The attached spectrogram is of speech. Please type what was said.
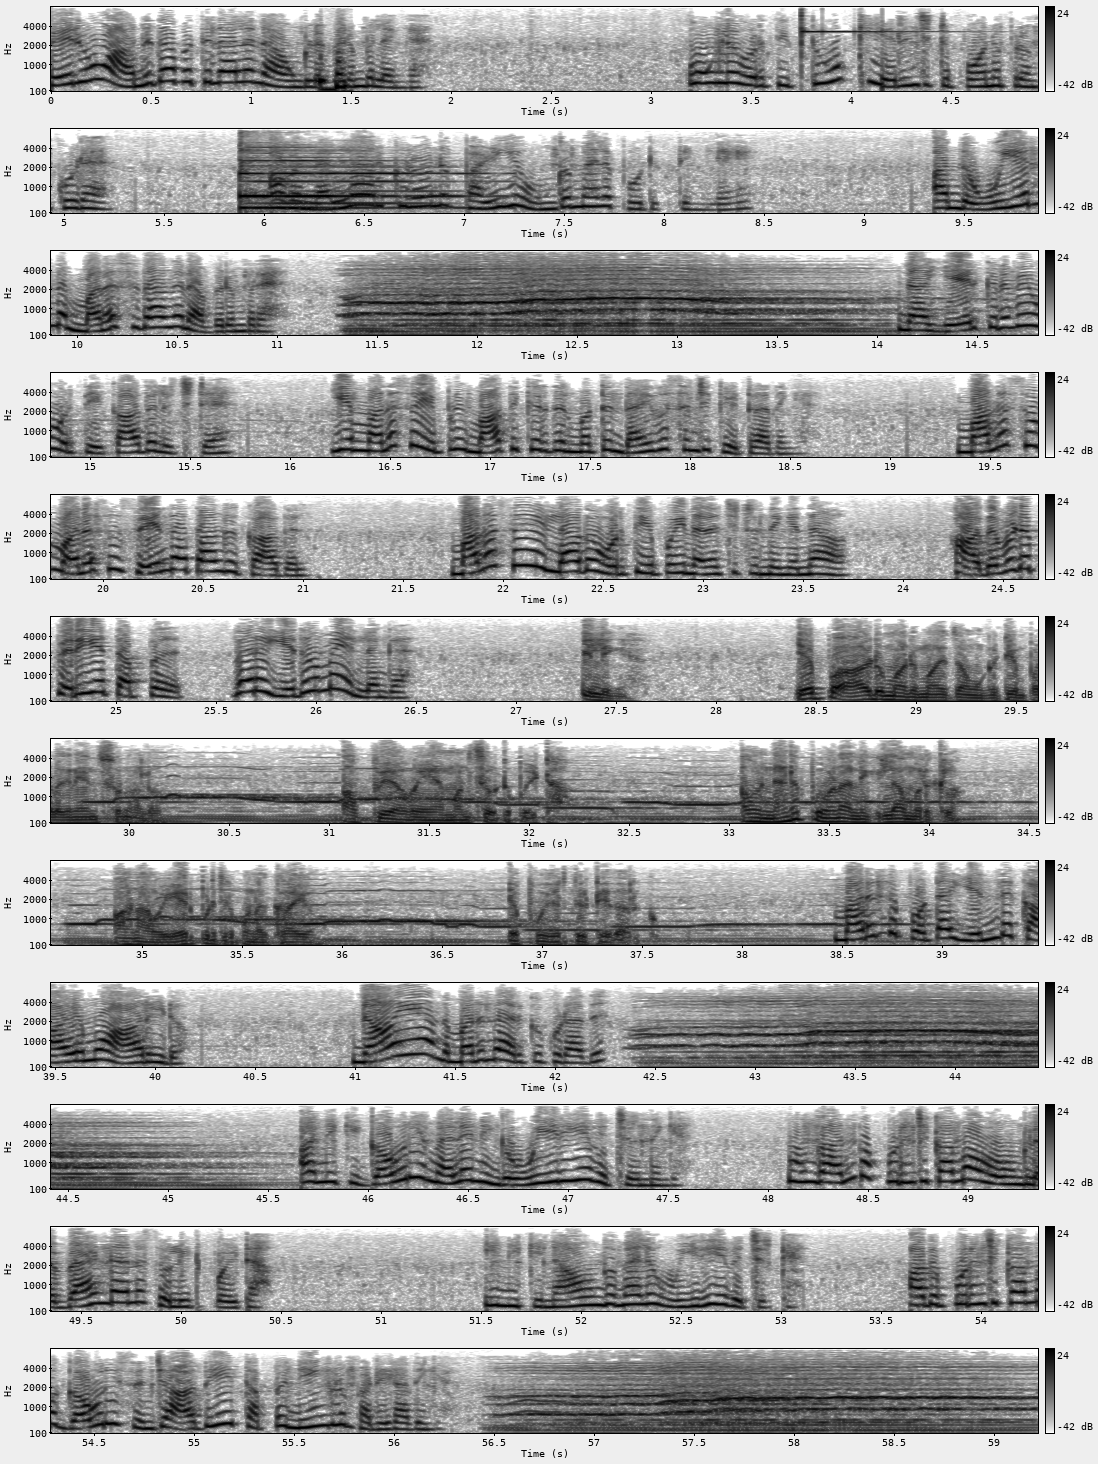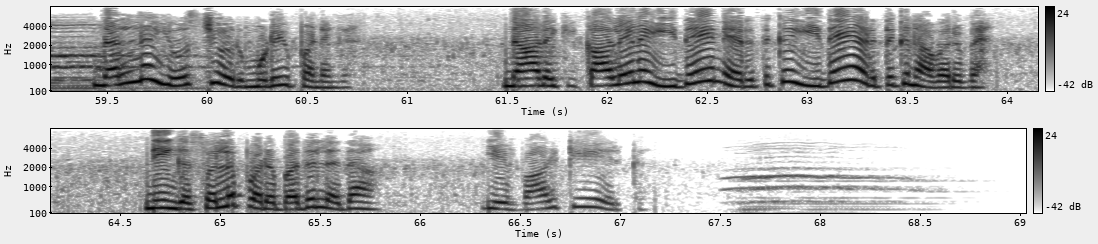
வெறும் அனுதாபத்தினால நான் உங்களை விரும்பலைங்க. உங்களை ஒருத்தி தூக்கி எரிஞ்சிட்டு போனப்புறம் கூட அவன் நல்லா இருக்கணும்னு பழிய உங்க மேல போட்டுக்கிட்டீங்களே. அந்த உயர்ந்த மனசுதாங்க நான் விரும்புறேன். நான் ஏற்கனவே ஒருத்தியை காதலிச்சிட்டேன். என் மனசை எப்படி மாத்திக்கிறதுன்னு மட்டும் தயவு செஞ்சு கேட்டுறாதீங்க. மனசும் மனசும் சேர்ந்தா தாங்க காதல். மனசே இல்லாத ஒருத்திய போய் நினைச்சிட்டு இருந்தீங்கன்னா அதை விட பெரிய தப்பு வேற எதுவுமே இல்லைங்க. இல்லைங்க. எப்போ ஆடு மாடு மாதிரி தான் உங்ககிட்டயும் பழகினேன்னு சொன்னாலும் அப்பயே அவன் என் மனசை விட்டு போயிட்டான். அவன் நினப்பு வேணா அன்னைக்கு இல்லாம இருக்கலாம். ஆனா அவன் ஏற்படுத்தி பண்ண காயம் எப்போ இருந்துட்டே தான் இருக்கும். மருந்து போட்டா எந்த காயமும் ஆறிடும். நான் ஏன் அந்த மருந்தா இருக்க கூடாது? அன்னைக்கு கௌரி மேல நீங்க உயிரியே வச்சிருந்தீங்க. உங்க அன்பை புரிஞ்சுக்காம அவ உங்களை வேண்டான்னு சொல்லிட்டு போயிட்டா. இன்னைக்கு நான் உங்க மேல உயிரியே வச்சிருக்கேன். அதை புரிஞ்சுக்காம கௌரி செஞ்ச அதே தப்ப நீங்களும் பண்ணிடாதீங்க. நல்லா யோசிச்சு ஒரு முடிவு பண்ணுங்க. நாளைக்கு காலையில இதே நேரத்துக்கு இதே இடத்துக்கு நான் வருவேன். நீங்க சொல்ல போற பதில தான் என் வாழ்க்கையே இருக்கு.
